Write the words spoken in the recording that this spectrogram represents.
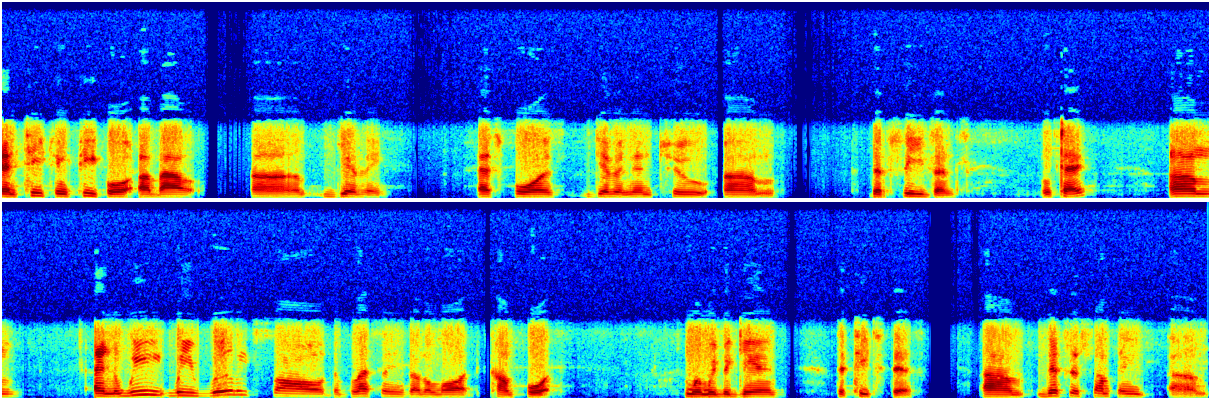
and teaching people about um, giving as far as giving into um, the seasons Okay? Um, and we we really saw the blessings of the Lord come forth when we began to teach this. Um, this is something um,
